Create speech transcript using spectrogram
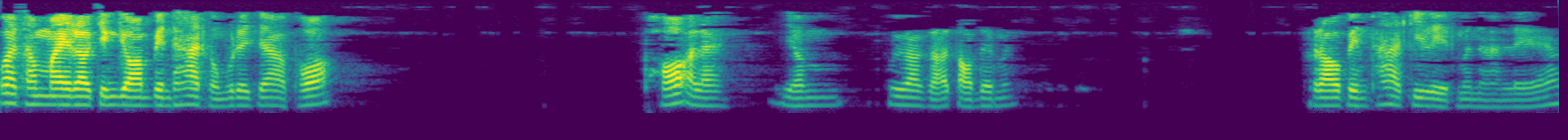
ว่าทำไมเราจึงยอมเป็นทาสของพระเจ้า เพราะ เพราะอะไรยมวิวาสาตอบได้ไหมเราเป็นท่ากิเลสมานานแล้ว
